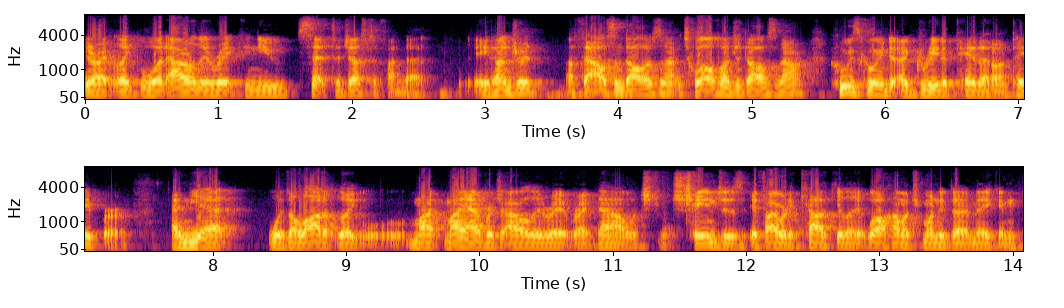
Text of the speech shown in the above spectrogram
you know, right? Like what hourly rate can you set to justify that? Eight hundred, a thousand dollars an hour, twelve hundred dollars an hour? Who's going to agree to pay that on paper? And yet, with a lot of like my, my average hourly rate right now, which, which changes if I were to calculate, well, how much money did I make and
